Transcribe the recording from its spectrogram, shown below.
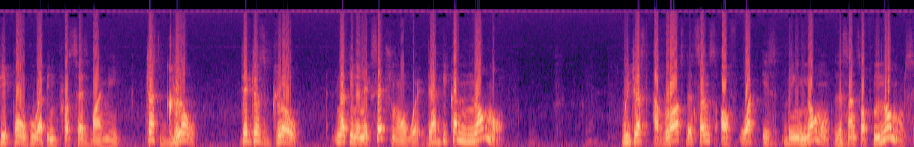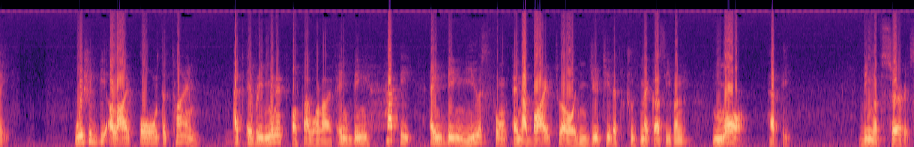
People who have been processed by me just glow. They just glow not in an exceptional way. They have become normal. We just have lost the sense of what is being normal, the sense of normalcy. We should be alive all the time, at every minute of our life, and being happy and being useful and abide to our duty that should make us even more happy, being of service.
